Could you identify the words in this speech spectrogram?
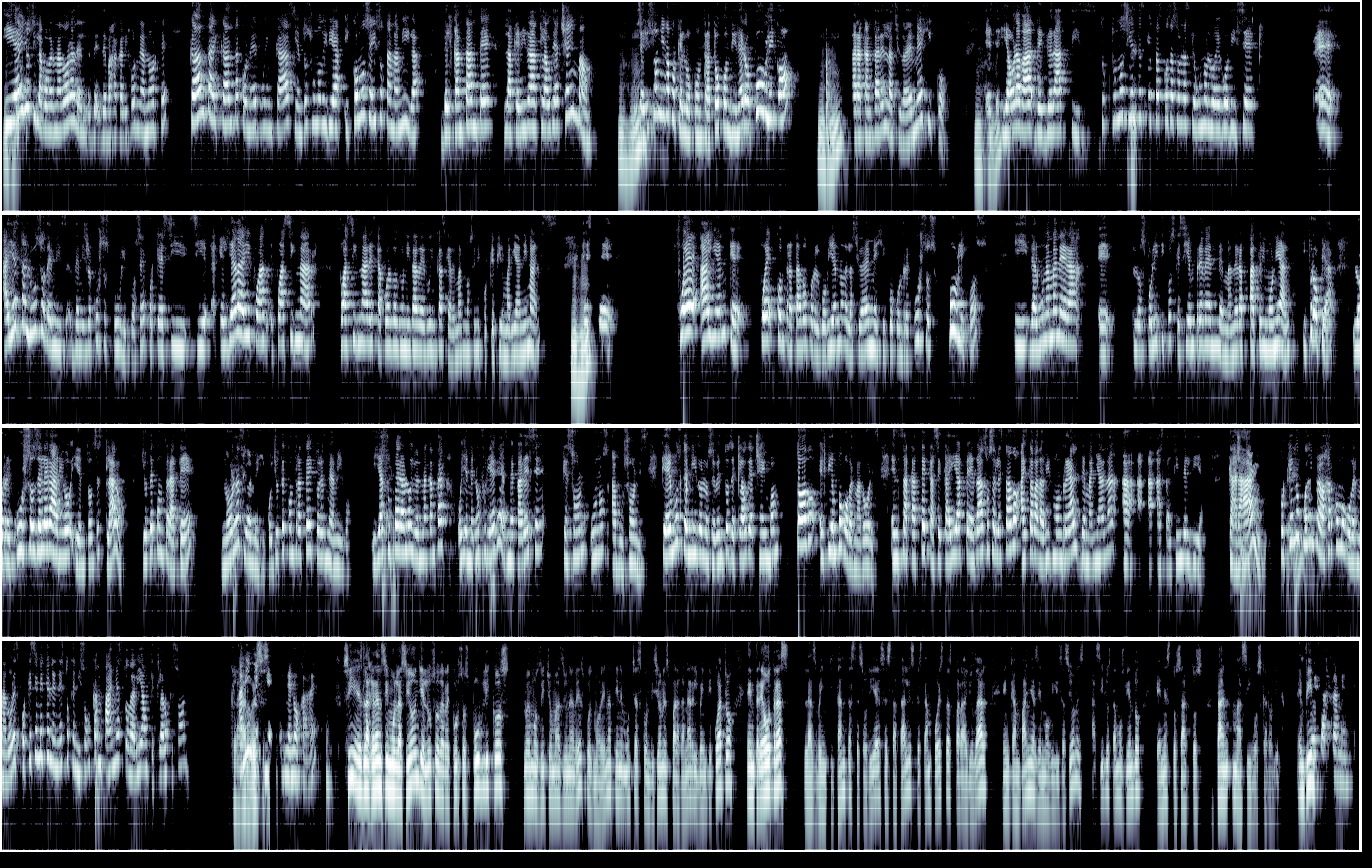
Y ellos y la gobernadora de, de Baja California Norte canta y canta con Edwin Cass, y entonces uno diría, ¿y cómo se hizo tan amiga del cantante, la querida Claudia Chainbaum. Se hizo amiga porque lo contrató con dinero público para cantar en la Ciudad de México. Este, y ahora va de gratis. ¿Tú, no sientes que estas cosas son las que uno luego dice, eh, ahí está el uso de mis, de mis recursos públicos, ¿eh? porque si, si el día de ahí fue fue a asignar, fue a asignar este acuerdo de unidad de Edwin que además no sé ni por qué firmaría ni más, este, fue alguien que fue contratado por el gobierno de la Ciudad de México con recursos públicos y de alguna manera eh, los políticos que siempre ven de manera patrimonial y propia los recursos del erario y entonces, claro, yo te contraté, no la Ciudad de México, yo te contraté, tú eres mi amigo y ya supéralo y venme a cantar. Oye, me no friegues, me parece que son unos abusones, que hemos tenido en los eventos de Claudia Chainbaum todo el tiempo gobernadores. En Zacatecas se caía pedazos el Estado, ahí estaba David Monreal de mañana hasta el fin del día. Caray, ¿por qué no pueden trabajar como gobernadores? ¿Por qué se meten en esto que ni son campañas todavía, aunque claro que son? a mí me, enoja, ¿eh? Sí, es la gran simulación y el uso de recursos públicos lo hemos dicho más de una vez, pues Morena tiene muchas condiciones para ganar el 24, entre otras las veintitantas tesorías estatales que están puestas para ayudar en campañas y en movilizaciones. Así lo estamos viendo en estos actos tan masivos, Carolina. En fin. Exactamente.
